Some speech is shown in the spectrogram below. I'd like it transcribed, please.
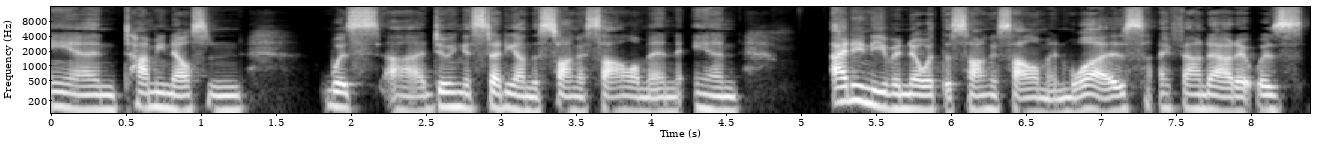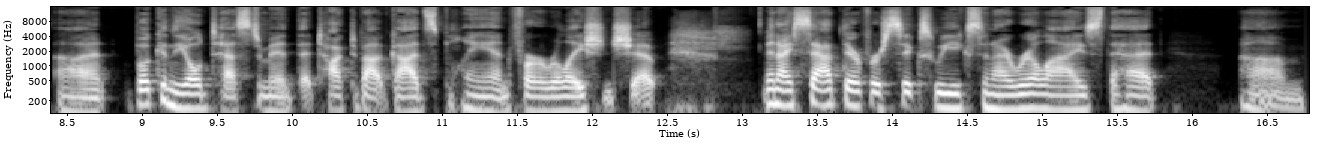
and Tommy Nelson was uh, doing a study on the Song of Solomon. And I didn't even know what the Song of Solomon was. I found out it was a book in the Old Testament that talked about God's plan for a relationship. And I sat there for six weeks and I realized that um,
